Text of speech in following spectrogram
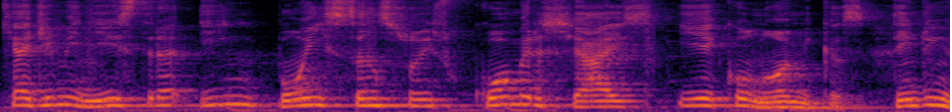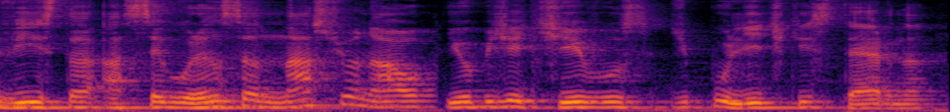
que administra e impõe sanções comerciais e econômicas, tendo em vista a segurança nacional e objetivos de política externa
